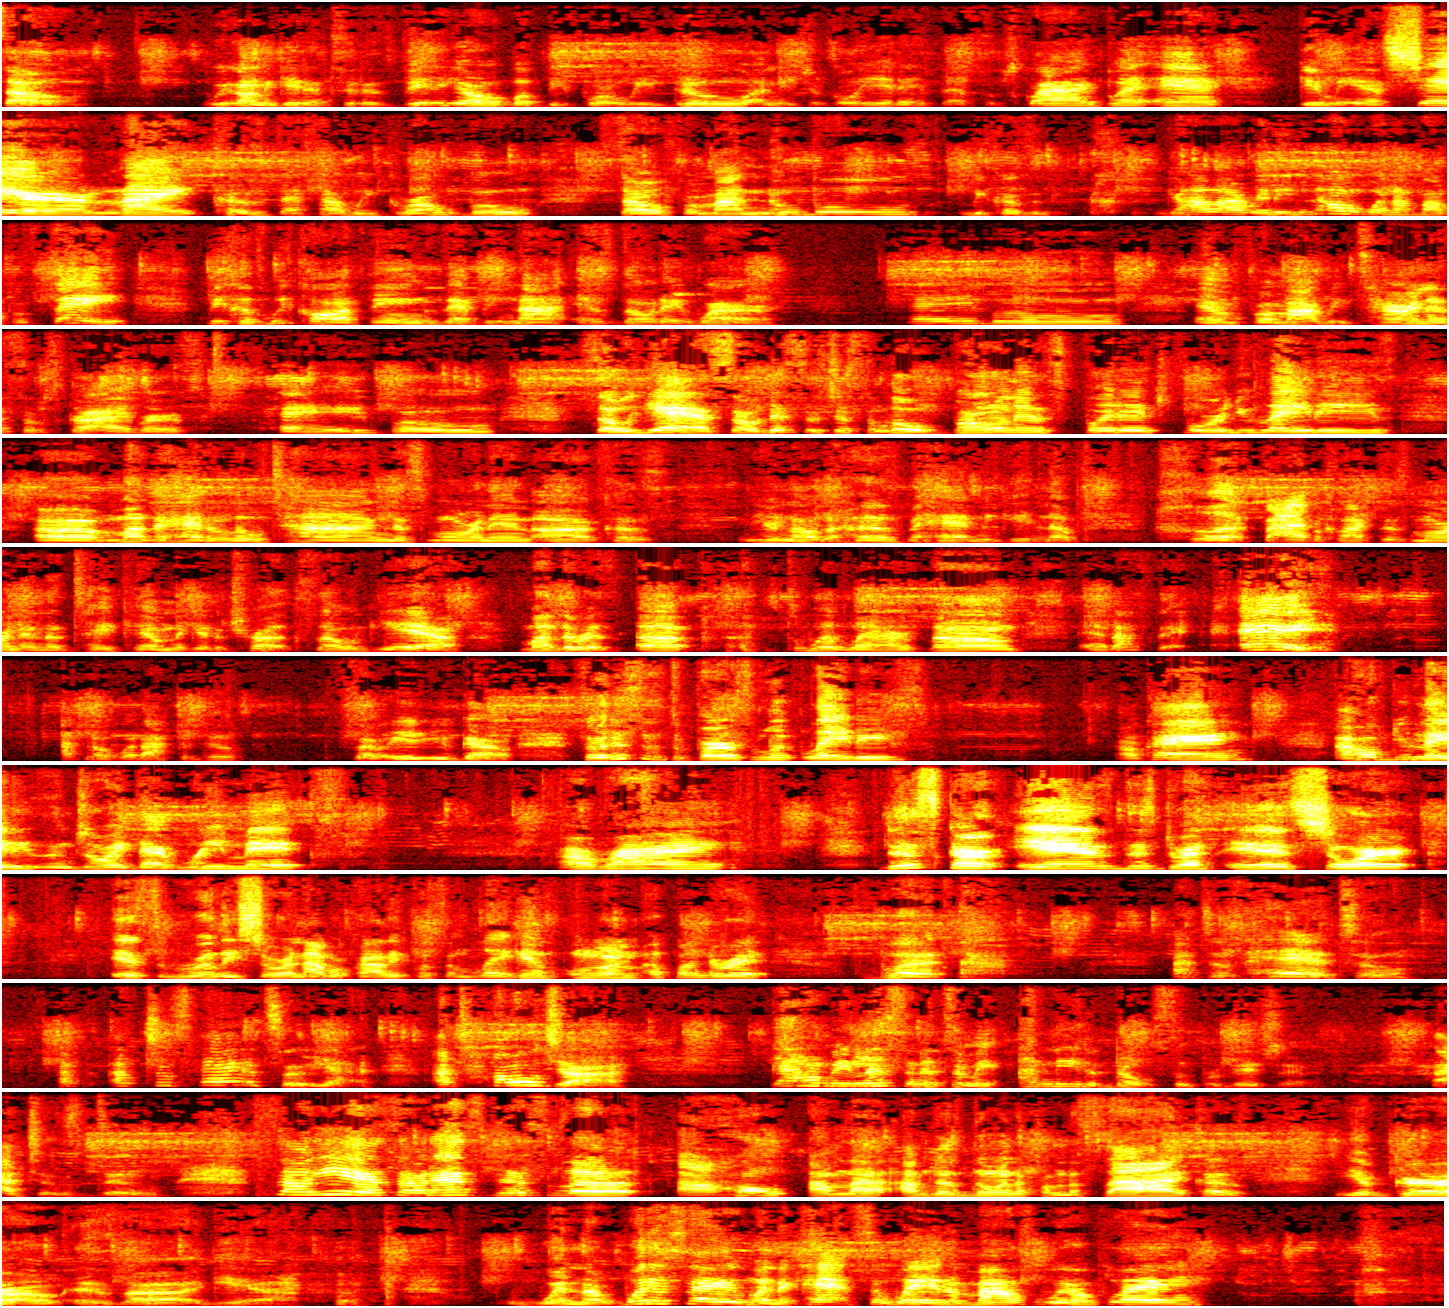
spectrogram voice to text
So we're going to get into this video but before we do I need you to go ahead and hit that subscribe button. Give me a share, like, because that's how we grow, boo. So for my new boos, because y'all already know what I'm about to say, because we call things that be not as though they were. Hey, boo. And for my returning subscribers, hey, boo. So, yeah, so this is just a little bonus footage for you ladies. Uh, mother had a little time this morning because, uh, you know, the husband had me getting up uh, 5 o'clock this morning to take him to get a truck. So, yeah, mother is up, twiddling her thumb. And I said, hey, I know what I could do. So here you go. So this is the first look, ladies. Okay. I hope you ladies enjoyed that remix. All right. This skirt is, this dress is short. It's really short. And I would probably put some leggings on up under it. But I just had to. I, I just had to. Yeah. I told y'all. Y'all don't be listening to me. I need adult supervision. I just do. So yeah, so that's this look. I hope I'm not, I'm just doing it from the side because your girl is, uh, yeah. when, the, what it say? When the cat's away, the mouse will play.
